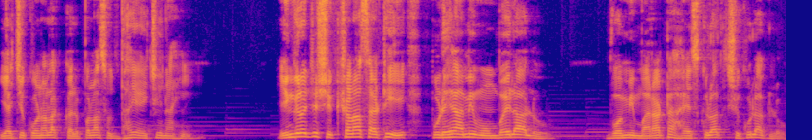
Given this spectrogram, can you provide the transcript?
याची कोणाला कल्पनासुद्धा यायची नाही. इंग्रजी शिक्षणासाठी पुढे आम्ही मुंबईला आलो. व मी मराठा हायस्कुलात शिकू लागलो.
